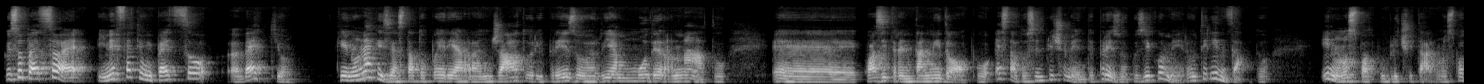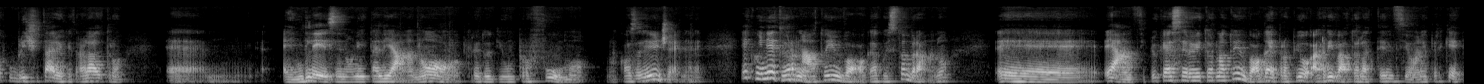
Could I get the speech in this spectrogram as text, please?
Questo pezzo è in effetti un pezzo eh, vecchio, che non è che sia stato poi riarrangiato, ripreso, riammodernato eh, quasi 30 anni dopo, è stato semplicemente preso così com'era, utilizzato in uno spot pubblicitario, uno spot pubblicitario che tra l'altro eh, è inglese, non italiano, credo di un profumo, una cosa del genere, e quindi è tornato in voga questo brano eh, e anzi più che essere ritornato in voga è proprio arrivato all'attenzione perché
